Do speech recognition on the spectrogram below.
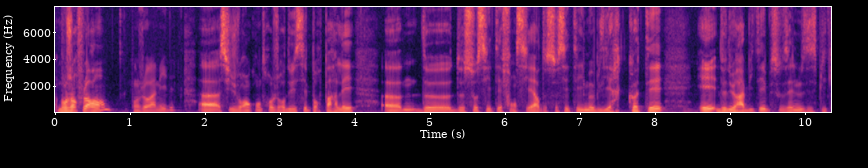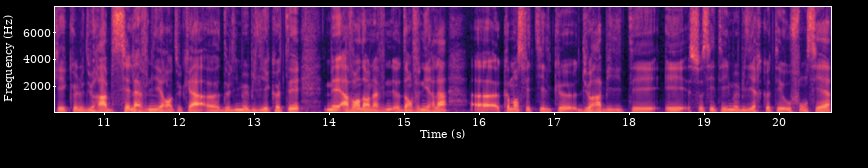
Bonjour Florent. Bonjour Hamid. Euh, si je vous rencontre aujourd'hui, c'est pour parler euh, de, sociétés foncières, de sociétés immobilières cotées et de durabilité, puisque vous allez nous expliquer que le durable, c'est l'avenir en tout cas euh, de l'immobilier coté. Mais avant d'en venir là, comment se fait-il que durabilité et sociétés immobilières cotées ou foncières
